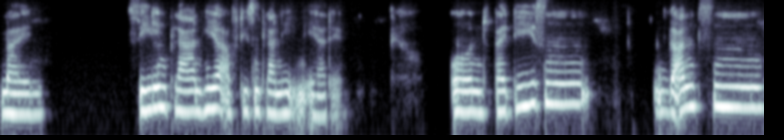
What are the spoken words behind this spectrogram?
mein Seelenplan hier auf diesem Planeten Erde. Und bei diesen ganzen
